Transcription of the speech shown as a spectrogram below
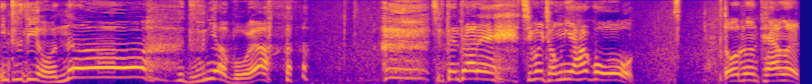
인투 디 언너 눈이야 뭐야? 지금 텐트 안에 짐을 정리하고 떠오르는 태양을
